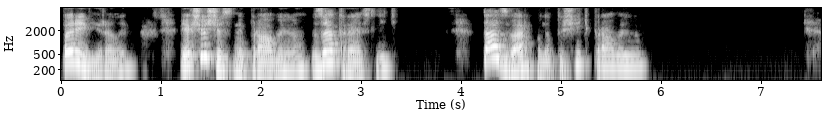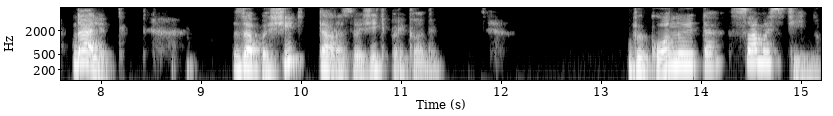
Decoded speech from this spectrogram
Перевірили. Якщо щось неправильно, закресліть та зверху напишіть правильно. Далі. Запишіть та розв'яжіть приклади. Виконуєте самостійно.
